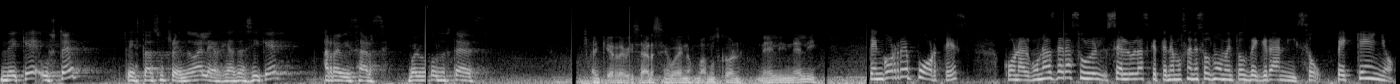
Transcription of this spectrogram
de que usted está sufriendo de alergias. Así que a revisarse. Vuelvo con ustedes. Hay que revisarse. Bueno, vamos con Nelly. Nelly. Tengo reportes con algunas de las células que tenemos en estos momentos de granizo pequeño.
